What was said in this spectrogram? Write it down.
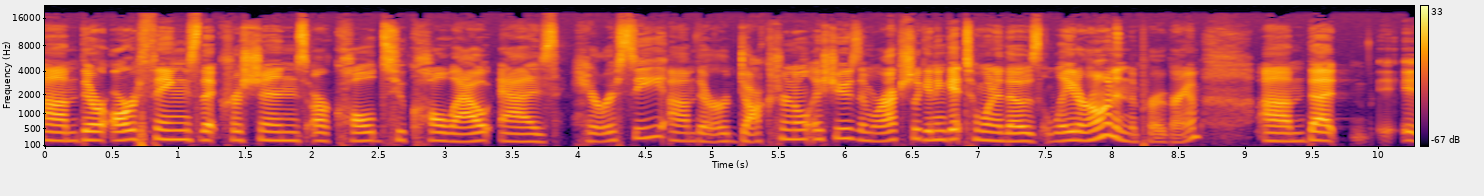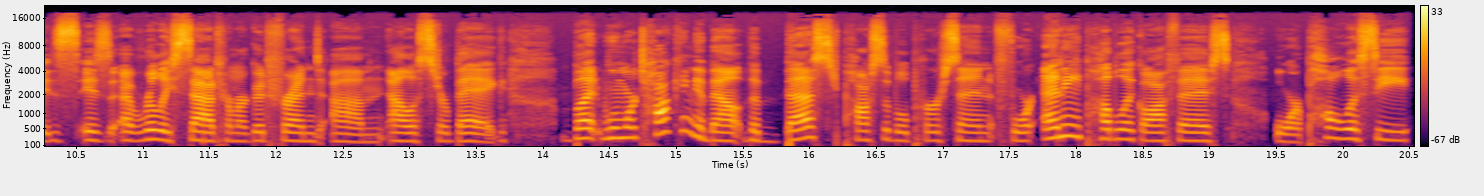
Um, there are things that Christians are called to call out as heresy. Um, there are doctrinal issues, and we're actually going to get to one of those later on in the program. Um, that is is really sad from our good friend um, Alistair Begg. But when we're talking about the best possible person for any public office or policy.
